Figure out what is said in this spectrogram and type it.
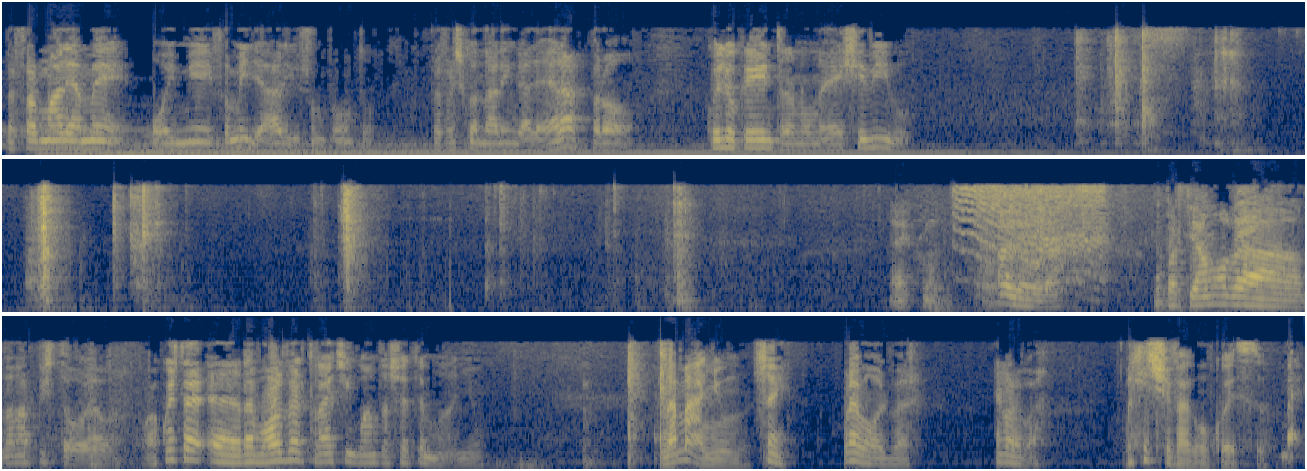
per far male a me o ai miei familiari, io sono pronto. Preferisco andare in galera, però quello che entra non esce vivo. Ecco, allora, partiamo da, da una pistola. va. Questa è il revolver 357 Magnum. La Magnum? Sì, revolver. Eccola qua. Ma che ci fa con questo? Beh,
